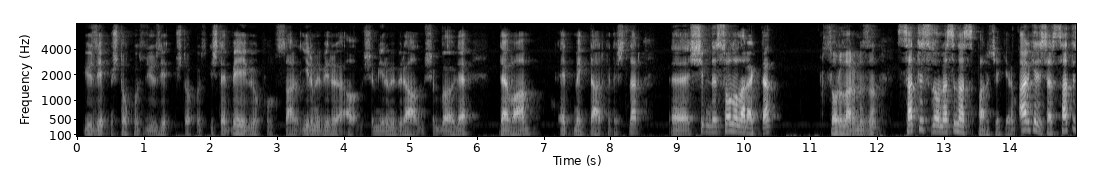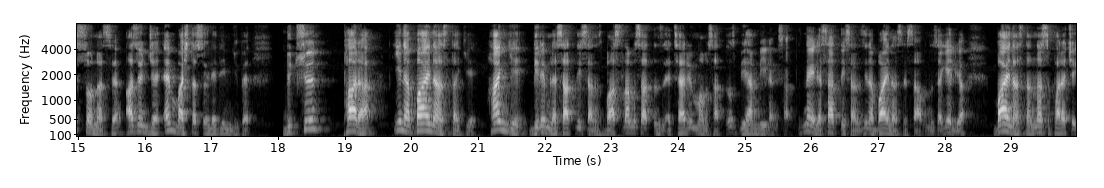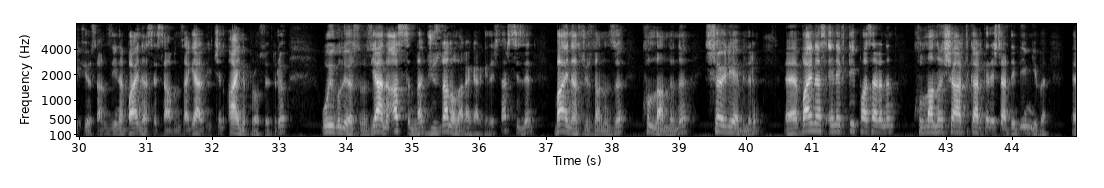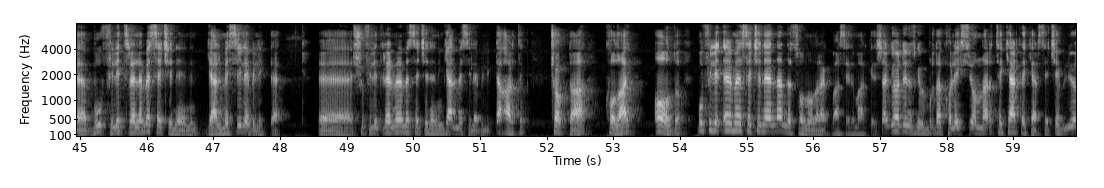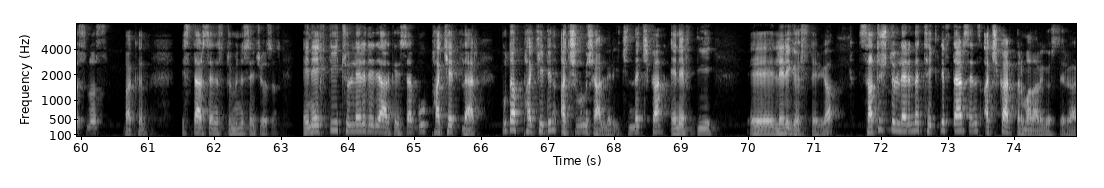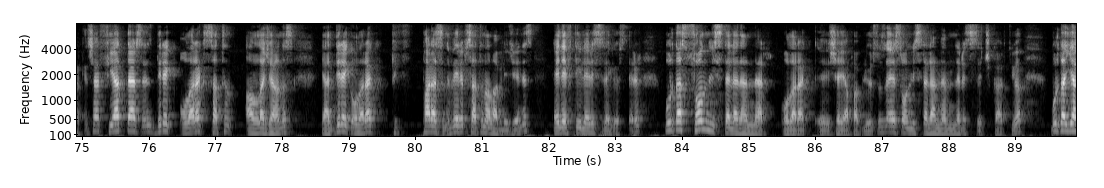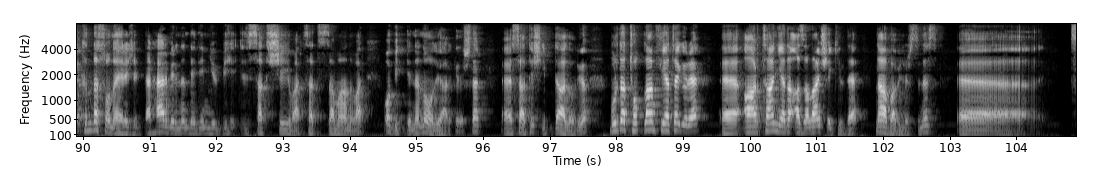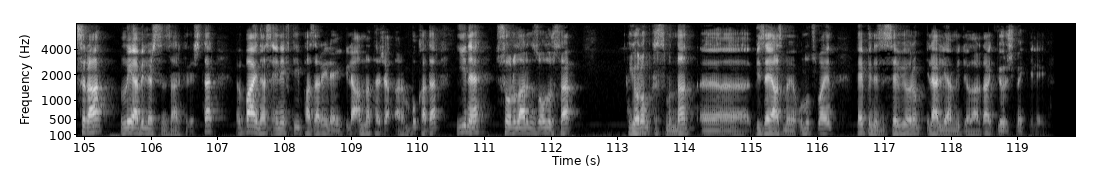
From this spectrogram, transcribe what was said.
179, 179. İşte Baby Pulsar 21'i almışım, 21'i almışım. Böyle devam etmekte arkadaşlar. Ee, şimdi son olarak da sorularımızın satış sonrası nasıl para çekerim? Arkadaşlar satış sonrası az önce en başta söylediğim gibi bütün para yine Binance'daki hangi birimle sattıysanız Basla mı sattınız, Ethereum'la mı sattınız, BNB ile mi sattınız? Neyle sattıysanız yine Binance hesabınıza geliyor. Binance'dan nasıl para çekiyorsanız yine Binance hesabınıza geldiği için aynı prosedürü uyguluyorsunuz. Yani aslında cüzdan olarak arkadaşlar sizin Binance cüzdanınızı kullandığını söyleyebilirim. Ee, Binance NFT pazarının kullanışı artık arkadaşlar dediğim gibi e, bu filtreleme seçeneğinin gelmesiyle birlikte e, şu filtreleme seçeneğinin gelmesiyle birlikte artık çok daha kolay oldu. Bu filtreleme seçeneğinden de son olarak bahsedeyim arkadaşlar. Gördüğünüz gibi burada koleksiyonları teker teker seçebiliyorsunuz. Bakın isterseniz tümünü seçiyorsunuz. NFT türleri dedi arkadaşlar bu paketler. Bu da paketin açılmış halleri. içinde çıkan NFT'leri gösteriyor. Satış türlerinde teklif derseniz açık arttırmaları gösterir arkadaşlar. Fiyat derseniz direkt olarak satın alacağınız yani direkt olarak parasını verip satın alabileceğiniz NFT'leri size gösterir. Burada son listelenenler olarak e, şey yapabiliyorsunuz. En son listelenenleri size çıkartıyor. Burada yakında sona erecekler. Her birinin dediğim gibi bir satış şeyi var. Satış zamanı var. O bittiğinde ne oluyor arkadaşlar? E, satış iptal oluyor. Burada toplam fiyata göre e, artan ya da azalan şekilde ne yapabilirsiniz? E, sıralayabilirsiniz arkadaşlar. Binance NFT pazarı ile ilgili anlatacaklarım bu kadar. Yine sorularınız olursa yorum kısmından e, bize yazmayı unutmayın. Hepinizi seviyorum. İlerleyen videolarda görüşmek dileğiyle.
